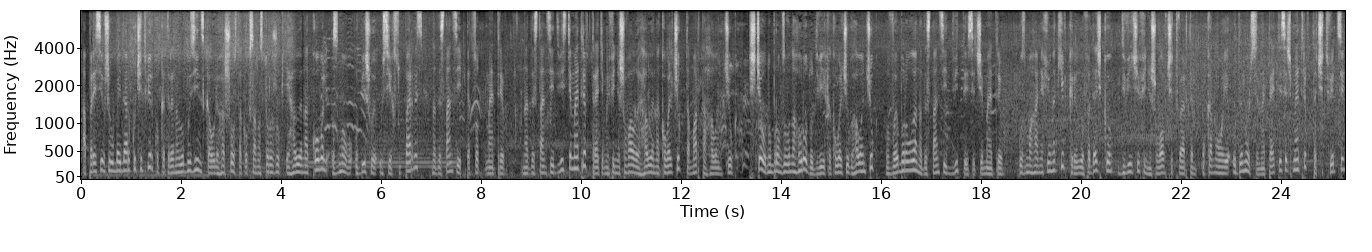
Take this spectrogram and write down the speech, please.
А пересівши у байдарку четвірку, Катерина Лобузінська, Ольга Шостак, Оксана Сторожук і Галина Коваль знову обійшли усіх суперниць на дистанції 500 метрів. На дистанції 200 метрів третіми фінішували Галина Ковальчук та Марта Галанчук. Ще одну бронзову нагороду двійка Ковальчук-Галанчук виборола на дистанції 2000 метрів. У змаганнях юнаків Кирило Федечко двічі фінішував четвертим у каної одиночці на 5000 метрів та четвірці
